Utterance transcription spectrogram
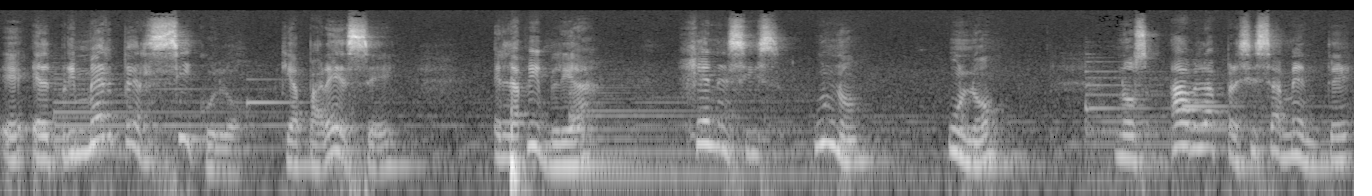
eh, el primer versículo que aparece en la Biblia Génesis 1, 1 nos habla precisamente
